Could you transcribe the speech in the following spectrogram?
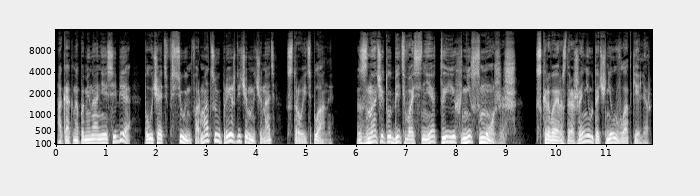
а как напоминание себе, получать всю информацию, прежде чем начинать строить планы. «Значит, убить во сне ты их не сможешь», — скрывая раздражение, уточнил Влад Келлер.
